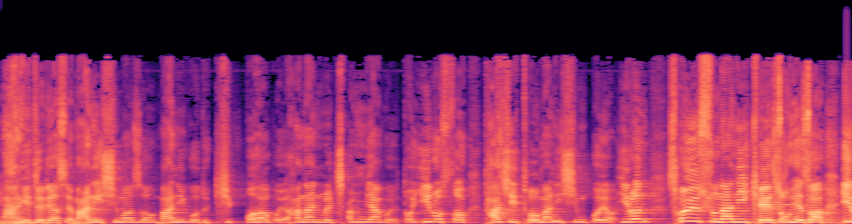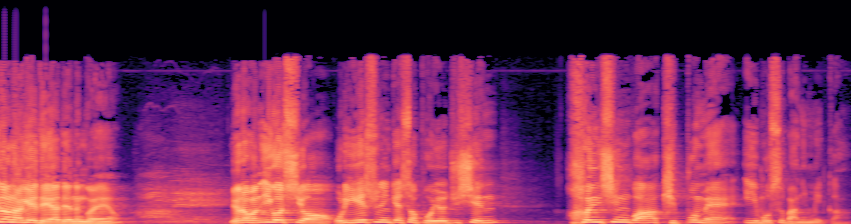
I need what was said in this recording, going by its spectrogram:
많이 드렸어요. 많이 심어서 많이 고도 기뻐하고요. 하나님을 찬미하고요. 또 이로써 다시 더 많이 심고요. 이런 선순환이 계속해서 일어나게 돼야 되는 거예요. 여러분 이것이요. 우리 예수님께서 보여주신 헌신과 기쁨의 이 모습 아닙니까?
